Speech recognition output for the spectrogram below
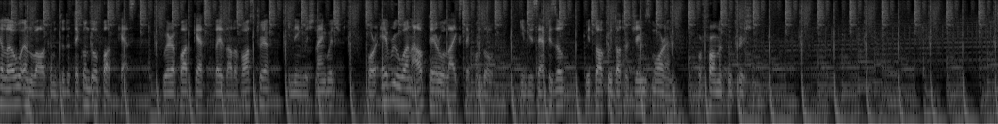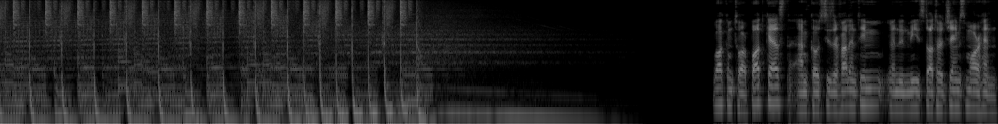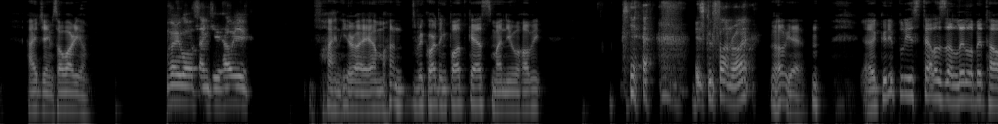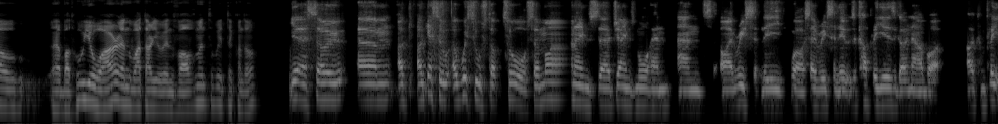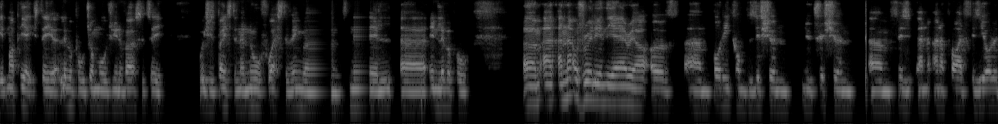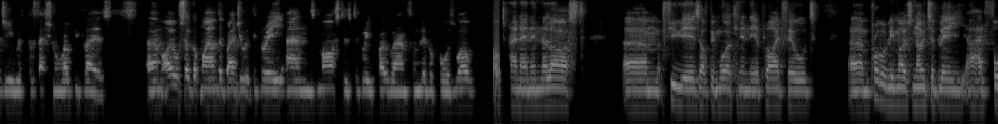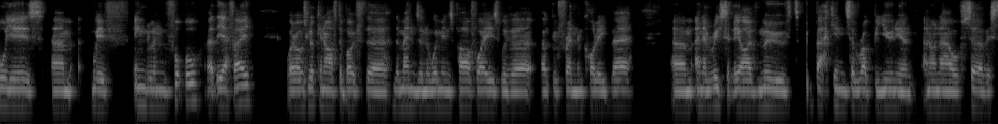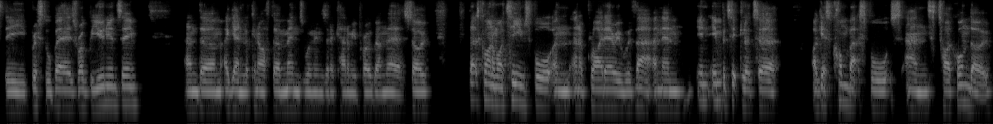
Hello and welcome to the Taekwondo Podcast. We're a podcast based out of Austria in English language for everyone out there who likes Taekwondo. In this episode, we talk with Dr. James Morehen, Performance Nutrition. Welcome to our podcast. I'm Coach César Valentim, and with me is Dr. James Morehen. Hi, James. How are you? Very well, thank you. How are you? Fine. Here I am on recording podcasts, my new hobby. Yeah, it's good fun, right? Oh yeah. Uh, could you please tell us a little bit how about who you are and what are your involvement with Taekwondo? Yeah, so um, I, I, guess a, a, whistle stop tour. So my name's uh, James Morehen, and I recently, well, I say recently, it was a couple of years ago now, but I completed my PhD at Liverpool John Moores University, which is based in the northwest of England, near uh, in Liverpool. Um, and, and, that was really in the area of um, body composition, nutrition, um, phys- and, and, applied physiology with professional rugby players. Um, I also got my undergraduate degree and master's degree program from Liverpool as well. And then in the last um, few years, I've been working in the applied field um, probably most notably, I had four years um, with England football at the FA, where I was looking after both the, the men's and the women's pathways with a, a good friend and colleague there. Um, and then recently, I've moved back into rugby union, and I now service the Bristol Bears rugby union team. And um, again, looking after men's, women's, and academy program there. So that's kind of my team sport and, and applied area with that. And then, in in particular, to I guess, combat sports and taekwondo.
